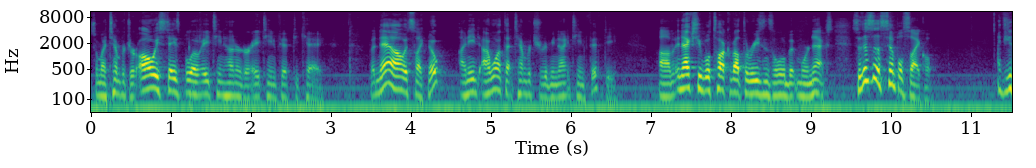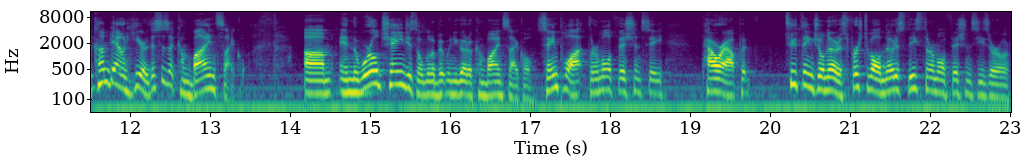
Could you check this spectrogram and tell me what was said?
so my temperature always stays below 1800 or 1850K. But now it's like, nope, I need, I want that temperature to be 1950. Um, and actually, we'll talk about the reasons a little bit more next. So this is a simple cycle. If you come down here, this is a combined cycle. Um, and the world changes a little bit when you go to a combined cycle. Same plot, thermal efficiency, power output. Two things you'll notice. First of all, notice these thermal efficiencies are,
